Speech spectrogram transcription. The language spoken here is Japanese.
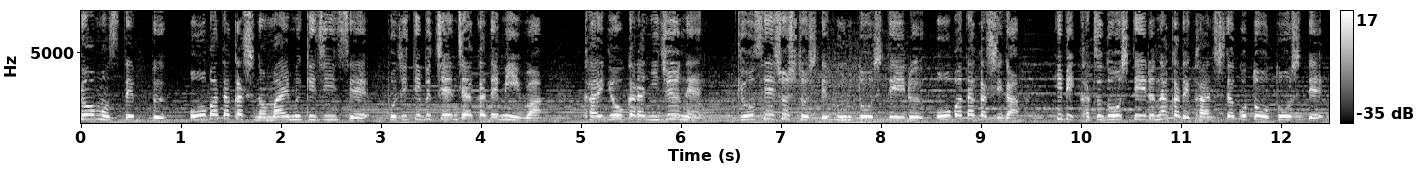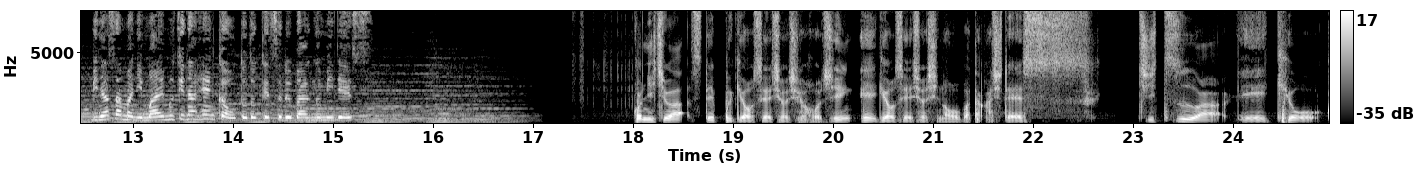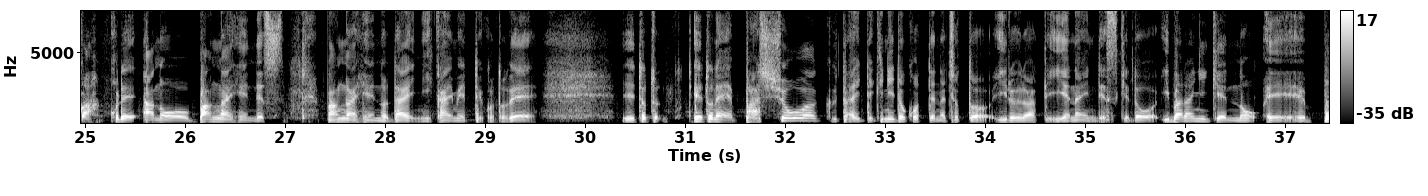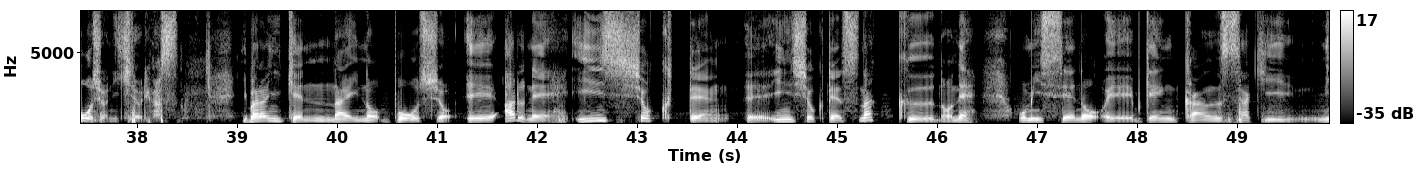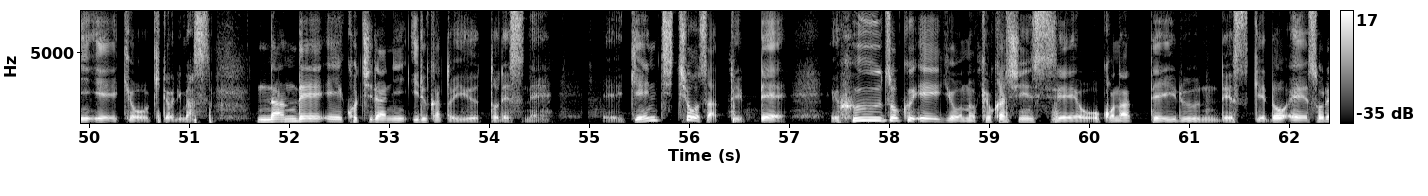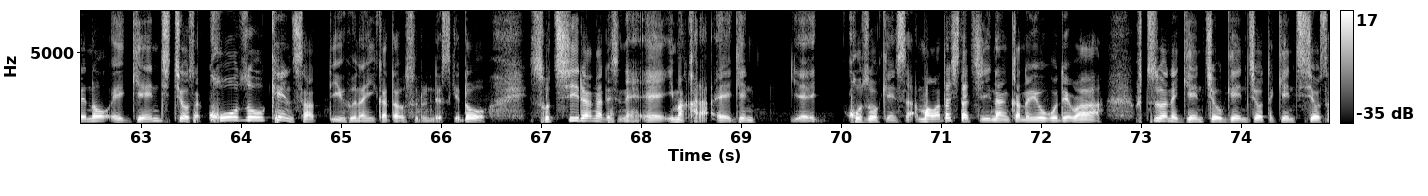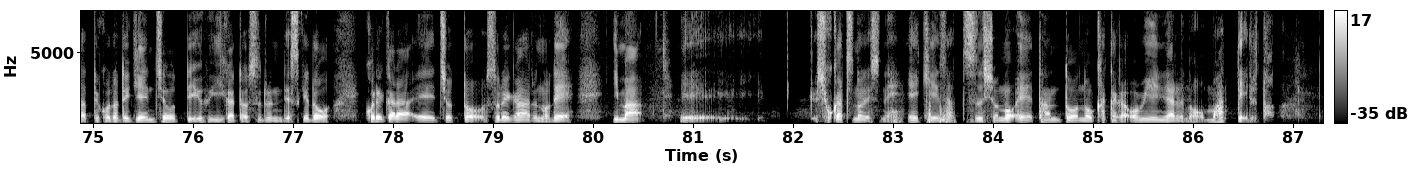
今日もステップ。大場隆の前向き人生。ポジティブチェンジアカデミーは開業から20年行政書士として奮闘している大場隆が日々活動している中で感じたことを通して皆様に前向きな変化をお届けする番組です。こんにちは。ステップ行政書士法人行政書士の大場隆です。実は、えー、今日、あ、これ、あの、番外編です。番外編の第2回目ということで、えっ、ー、と、えっ、ー、とね、場所は具体的にどこっていうのはちょっといろいろあって言えないんですけど、茨城県の、えー、某所に来ております。茨城県内の某所、えー、あるね、飲食店、えー、飲食店、スナックのね、お店の、えー、玄関先に、えー、今日来ております。なんで、えー、こちらにいるかというとですね、現地調査って言って、風俗営業の許可申請を行っているんですけど、それの現地調査、構造検査っていう風な言い方をするんですけど、そちらがですね、今から現、構造検査。まあ私たちなんかの用語では、普通はね、現状現状って現地調査ってことで現状っていう言い方をするんですけど、これからちょっとそれがあるので、今、えー所轄のですね、警察署の担当の方がお見えになるのを待っていると、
